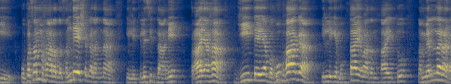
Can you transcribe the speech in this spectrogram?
ಈ ಉಪಸಂಹಾರದ ಸಂದೇಶಗಳನ್ನು ಇಲ್ಲಿ ತಿಳಿಸಿದ್ದಾನೆ. ಪ್ರಾಯ ಗೀತೆಯ ಬಹುಭಾಗ ಇಲ್ಲಿಗೆ ಮುಕ್ತಾಯವಾದಂತಾಯಿತು. ನಮ್ಮೆಲ್ಲರ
